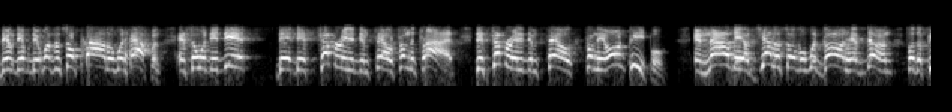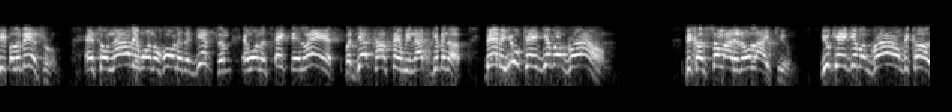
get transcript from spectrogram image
they, they, they wasn't so proud of what happened. And so what they did, they, they separated themselves from the tribe. They separated themselves from their own people. And now they are jealous over what God has done for the people of Israel. And so now they want to hold it against them and want to take their land. But Jephthah said, We're not giving up. Baby, you can't give up ground because somebody don't like you. You can't give up ground because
